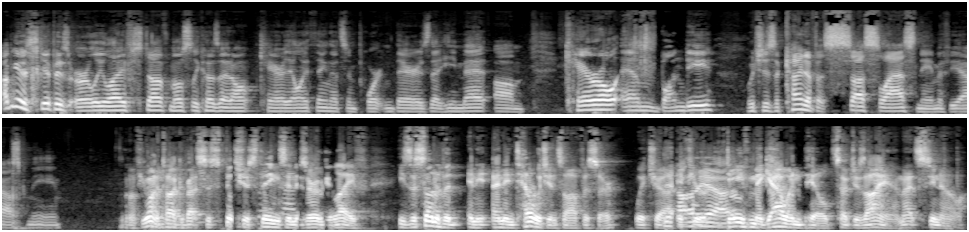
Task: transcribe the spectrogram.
I'm going to skip his early life stuff, mostly because I don't care. The only thing that's important there is that he met um, Carol M. Bundy, which is a kind of a sus last name, if you ask me. Well, if you want to talk about suspicious things in his early life, he's the son of a, an, an intelligence officer. Which, uh, Yeah, if you're yeah. Dave McGowan pilled, such as I am, that's you know,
